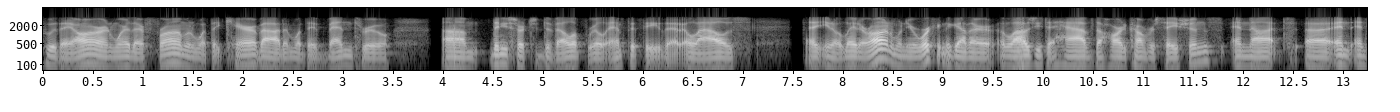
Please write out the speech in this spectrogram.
who they are and where they're from and what they care about and what they've been through, um, then you start to develop real empathy that allows, uh, you know, later on when you're working together, allows you to have the hard conversations and not uh, and and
